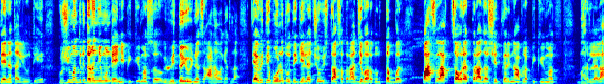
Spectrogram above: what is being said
देण्यात आली होती. कृषी मंत्री धनंजय मुंडे यांनी पीक विमासह विविध योजनेचा आढावा घेतला. त्यावेळी ते बोलत होते गेल्या चोवीस तासात राज्यभरातून तब्बल पाच लाख चौऱ्याहत्तर हजार शेतकऱ्यांना आपला पीक विमा भरलेला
